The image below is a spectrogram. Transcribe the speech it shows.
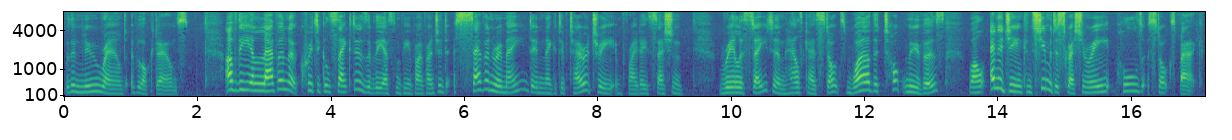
with a new round of lockdowns. Of the 11 critical sectors of the S&P 500, 7 remained in negative territory in Friday's session. Real estate and healthcare stocks were the top movers, while energy and consumer discretionary pulled stocks back.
